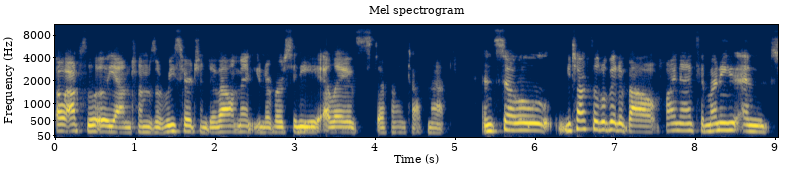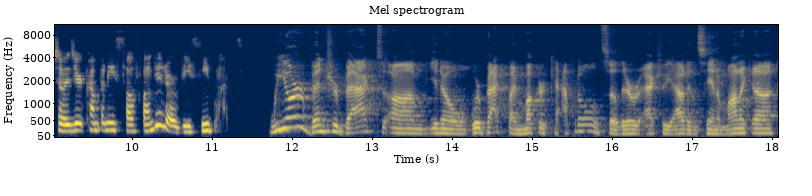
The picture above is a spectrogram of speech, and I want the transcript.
Oh, absolutely. Yeah. In terms of research and development, university, LA is definitely top notch. And so you talked a little bit about finance and money. And so is your company self funded or VC backed? We are venture backed. Um, you know, we're backed by Mucker Capital, so they're actually out in Santa Monica.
